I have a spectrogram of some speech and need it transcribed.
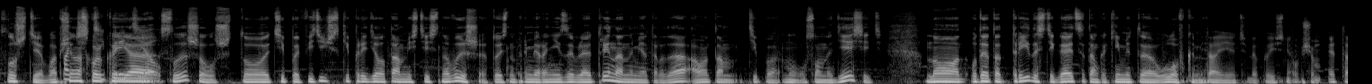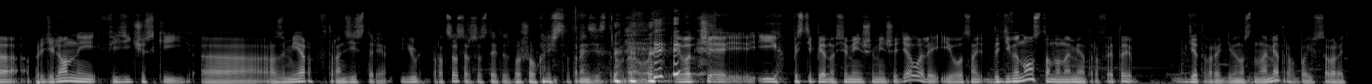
Слушайте, вообще, Почти насколько я предел. слышал, что типа физический предел там, естественно, выше. То есть, например, они заявляют 3 нанометра, да, а он там типа, ну, условно, 10, но вот этот 3 достигается там какими-то уловками. Да, я тебе поясню. В общем, это определенный физический э, размер в транзисторе. Юль, процессор состоит из большого количества транзисторов. И вот их постепенно все меньше и меньше делали. И вот до 90 нанометров, это где-то в районе 90 нанометров, боюсь соврать,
